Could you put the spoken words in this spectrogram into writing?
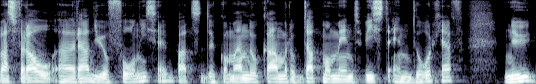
was vooral radiofonisch, hè, wat de commandokamer op dat moment wist en doorgaf. Nu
